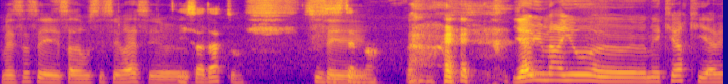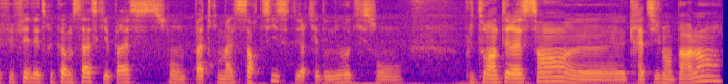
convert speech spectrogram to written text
Mais ça, c'est ça aussi, c'est vrai. C'est. euh, Et ça date, hein, ce système-là. Il y a eu Mario euh, Maker qui avait fait, fait des trucs comme ça, ce qui paraît sont pas trop mal sortis. C'est-à-dire qu'il y a des niveaux qui sont plutôt intéressants, euh, créativement parlant.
